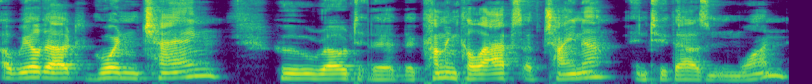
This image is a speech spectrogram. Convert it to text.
uh, wheeled out Gordon Chang, who wrote the, the Coming Collapse of China in 2001.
